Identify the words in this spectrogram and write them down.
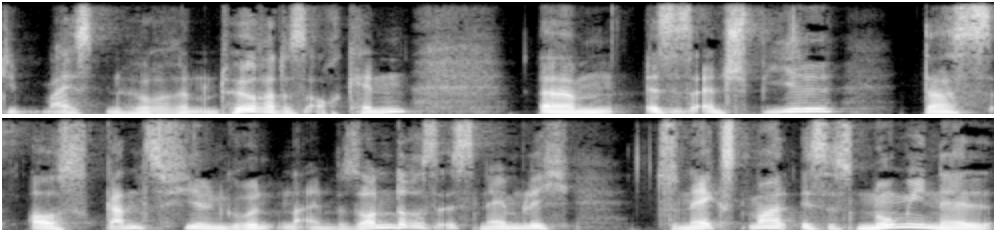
die meisten Hörerinnen und Hörer das auch kennen. Ähm, es ist ein Spiel, das aus ganz vielen Gründen ein besonderes ist, nämlich Zunächst mal ist es nominell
